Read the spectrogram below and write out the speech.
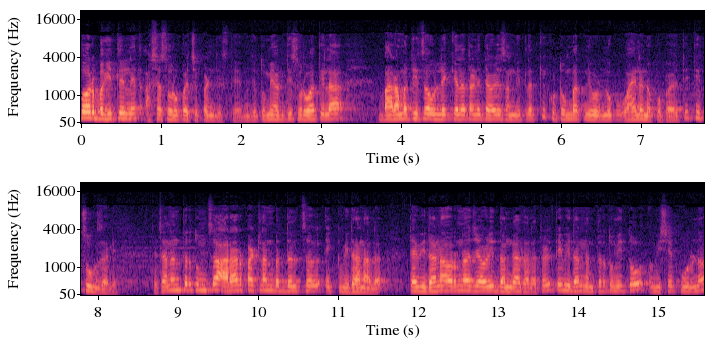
पवार बघितलेले नाहीत अशा स्वरूपाची पण दिसते. म्हणजे तुम्ही अगदी सुरुवातीला बारामतीचा उल्लेख केलात आणि त्यावेळी सांगितलं की कुटुंबात निवडणूक व्हायला नको पाहिजे होती ती चूक झाली. त्याच्यानंतर तुमचं आर आर पाटलांबद्दलचं एक विधान आलं. त्या विधानावरनं ज्यावेळी दंगा झाला त्यावेळी ते विधान नंतर तुम्ही तो विषय पूर्ण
